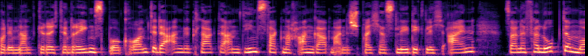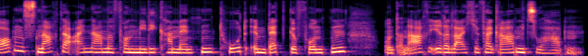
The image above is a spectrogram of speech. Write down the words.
Vor dem Landgericht in Regensburg räumte der Angeklagte am Dienstag nach Angaben eines Sprechers lediglich ein, seine Verlobte morgens nach der Einnahme von Medikamenten tot im Bett gefunden und danach ihre Leiche vergraben zu haben.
